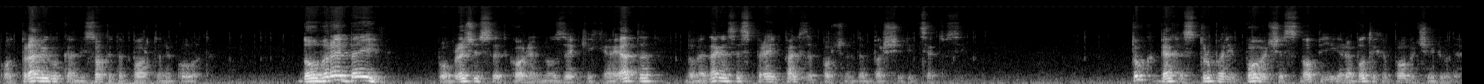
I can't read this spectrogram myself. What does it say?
отправи го към високата порта на кулата. Добре, бей! Повлече след коня нозе кихаята, но веднага се спре и пак започна да бърши лицето си. Тук бяха струпани повече снопи и работеха повече люда.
